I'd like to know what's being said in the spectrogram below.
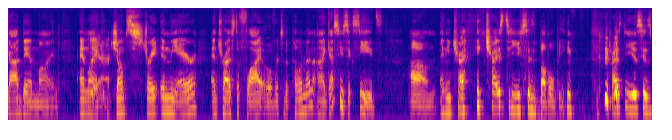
goddamn mind and like Yeah. jumps straight in the air and tries to fly over to the Pillarman. And I guess he succeeds. Um, and he try he tries to use his bubble beam. tries to use his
